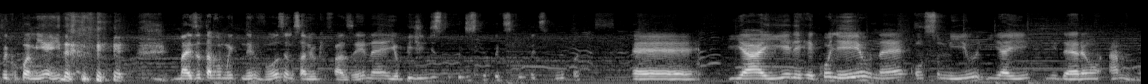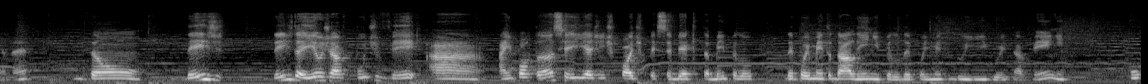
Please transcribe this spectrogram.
Foi culpa minha ainda, mas eu tava muito nervoso, eu não sabia o que fazer, né? E eu pedi desculpa, desculpa, desculpa, desculpa. É, e aí ele recolheu, né? Consumiu e aí me deram a minha, né? Então, desde desde aí eu já pude ver a, a importância e a gente pode perceber aqui também pelo depoimento da Aline, pelo depoimento do Igor e da Vene, o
